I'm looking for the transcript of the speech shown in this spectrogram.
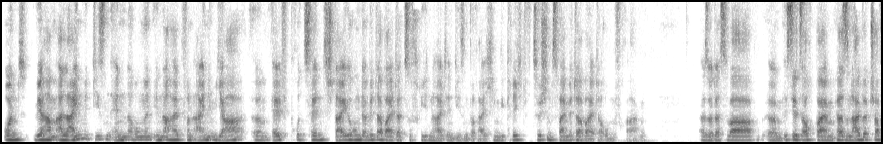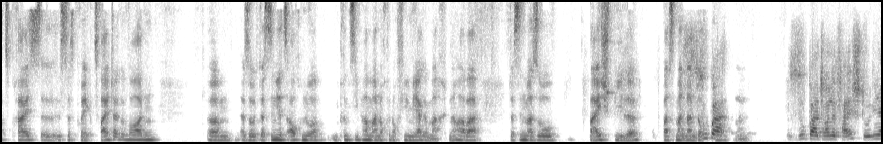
Und wir haben allein mit diesen Änderungen innerhalb von einem Jahr ähm, 11 Prozent Steigerung der Mitarbeiterzufriedenheit in diesem Bereich hingekriegt, zwischen zwei Mitarbeiterumfragen. Also das war, ähm, ist jetzt auch beim Personalwirtschaftspreis, äh, ist das Projekt Zweiter geworden. Ähm, also das sind jetzt auch nur, im Prinzip haben wir noch, noch viel mehr gemacht, ne? aber das sind mal so Beispiele, was man dann super, doch kann. Super tolle Fallstudie.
